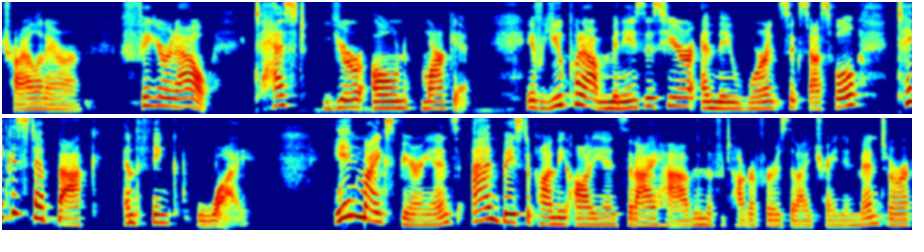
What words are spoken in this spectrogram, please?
trial and error. Figure it out test your own market. If you put out minis this year and they weren't successful, take a step back and think why. In my experience, and based upon the audience that I have and the photographers that I train and mentor,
